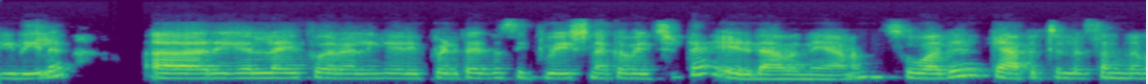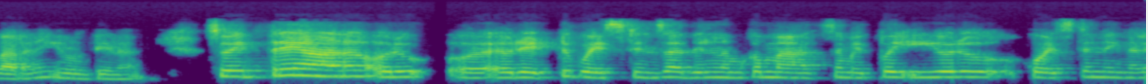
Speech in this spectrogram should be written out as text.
രീതിയിൽ റിയൽ ലൈഫ് അല്ലെങ്കിൽ ഇപ്പോഴത്തെ സിറ്റുവേഷൻ ഒക്കെ വെച്ചിട്ട് എഴുതാവുന്നതാണ്. സോ അത് ക്യാപിറ്റലിസം എന്ന് പറഞ്ഞ യൂണിറ്റിനാണ് സോ ഇത്രയാണ് ഒരു ഒരു എട്ട് ക്വസ്റ്റ്യൻസ് അതിൽ നമുക്ക് മാക്സിമം ഇപ്പൊ ഈ ഒരു ക്വസ്റ്റ്യൻ നിങ്ങൾ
